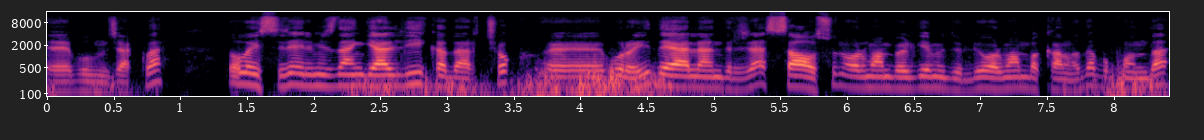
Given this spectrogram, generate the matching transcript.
e, bulunacaklar. Dolayısıyla elimizden geldiği kadar çok e, burayı değerlendireceğiz. Sağ olsun Orman Bölge Müdürlüğü, Orman Bakanlığı da bu konuda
